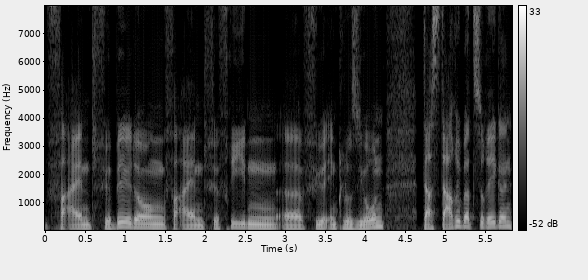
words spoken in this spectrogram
Vereint für Bildung, Vereint für Frieden, äh, für Inklusion, das darüber zu regeln.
